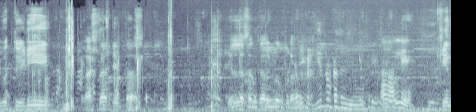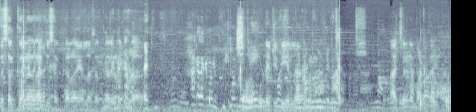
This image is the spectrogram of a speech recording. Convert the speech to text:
ಇವತ್ತು ಇಡೀ ರಾಷ್ಟ್ರಾದ್ಯಂತ ಎಲ್ಲ ಸರ್ಕಾರಗಳು ಕೂಡ ಅಲ್ಲಿ. ಕೇಂದ್ರ ಸರ್ಕಾರ ರಾಜ್ಯ ಸರ್ಕಾರ ಎಲ್ಲ ಸರ್ಕಾರಗಳು ಕೂಡ ಅವರ ಪುಣ್ಯತಿಥಿಯನ್ನ ಆಚರಣೆ ಮಾಡ್ತಾ ಇದ್ದಾರೆ.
